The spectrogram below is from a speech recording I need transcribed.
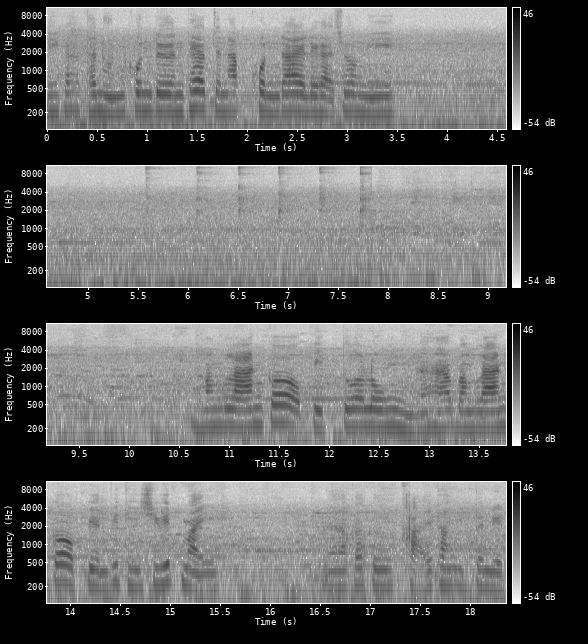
นี่ค่ะถนนคนเดินแทบจะนับคนได้เลยค่ะช่วงนี้ บางร้านก็ปิดตัวลงนะคะบางร้านก็เปลี่ยนวิถีชีวิตใหม่นะก็คือขายทางอินเทอร์เน็ต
